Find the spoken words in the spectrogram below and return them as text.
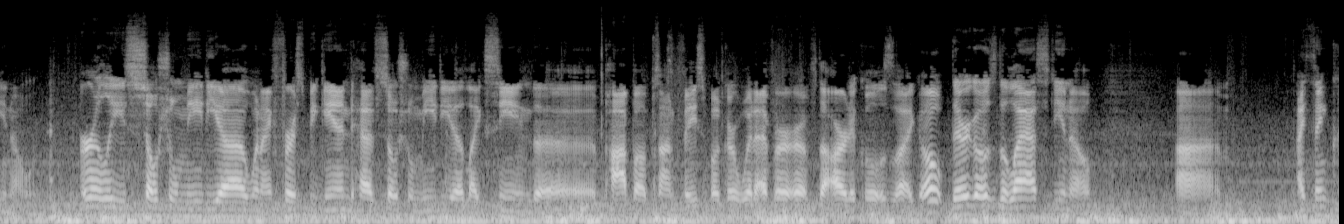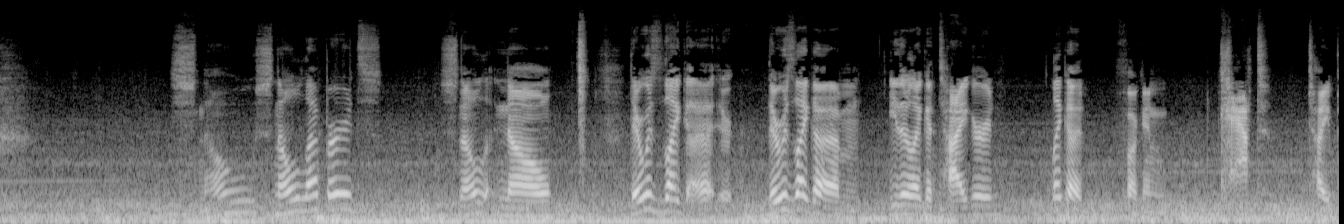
you know, early social media when I first began to have social media, like seeing the pop ups on Facebook or whatever of the articles, like, oh, there goes the last, you know, um, I think snow snow leopards, snow no, there was like a there was like um either like a tiger, like a fucking cat type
